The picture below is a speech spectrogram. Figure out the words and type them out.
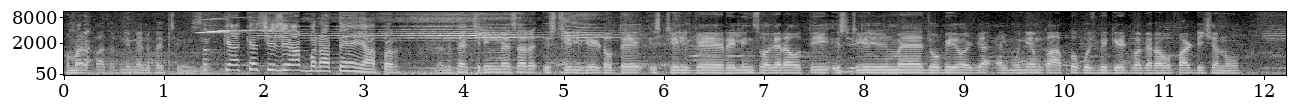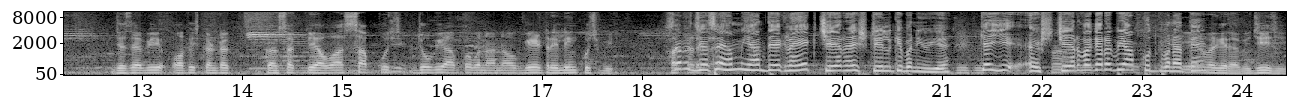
हमारे पास अपनी मैन्युफैक्चरिंग सर क्या क्या चीज़ें आप बनाते हैं यहाँ पर? मैन्युफैक्चरिंग में सर स्टील गेट होते स्टील के रेलिंग्स वगैरह होती स्टील में जो भी हो या एलमिनियम का आपको कुछ भी गेट वगैरह हो पार्टीशन हो जैसे अभी ऑफ़िस कंस्ट्रक्ट कंस्ट्रक्ट किया हुआ सब कुछ जो। भी आपको बनाना हो गेट रेलिंग कुछ भी। सर जैसे हम यहाँ देख रहे हैं एक चेयर है स्टील की बनी हुई है। जी, जी, क्या ये चेयर वगैरह भी आप खुद बनाते हैं? वगैरह भी जी जी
